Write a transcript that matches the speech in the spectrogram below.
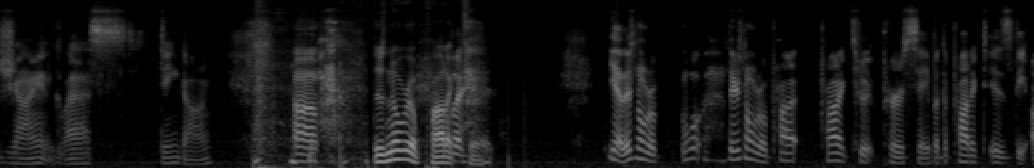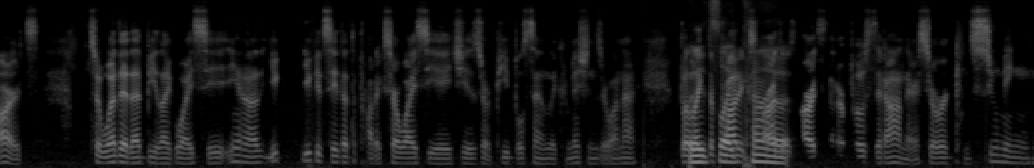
giant glass ding dong. Um, There's no real product but- to it. yeah, there's no real, well, there's no real pro- product to it per se, but the product is the arts. So whether that be like YC, you know, you you could say that the products are YCHs or people send the commissions or whatnot, but, But like the like, products are kinda- those arts that are posted on there. So we're consuming.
